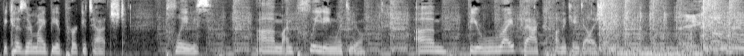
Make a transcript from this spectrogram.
because there might be a perk attached. Please. Um, I'm pleading with you. Um, be right back on the Kate Dalley Show.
